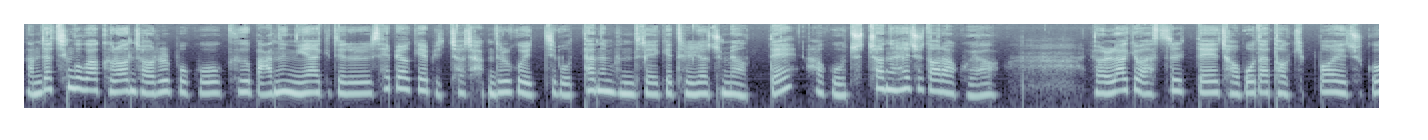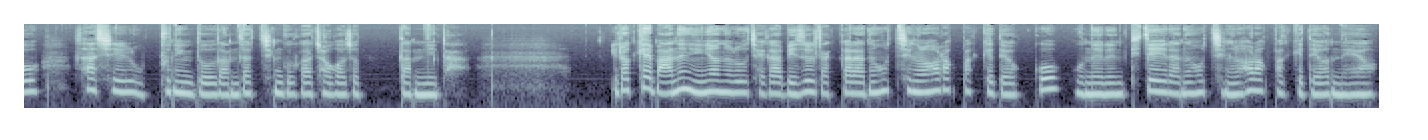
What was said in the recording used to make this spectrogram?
남자친구가 그런 저를 보고 그 많은 이야기들을 새벽에 미쳐 잠들고 있지 못하는 분들에게 들려주면 어때? 하고 추천을 해주더라고요. 연락이 왔을 때 저보다 더 기뻐해주고 사실 오프닝도 남자친구가 적어줬답니다. 이렇게 많은 인연으로 제가 미술 작가라는 호칭을 허락받게 되었고 오늘은 DJ라는 호칭을 허락받게 되었네요.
